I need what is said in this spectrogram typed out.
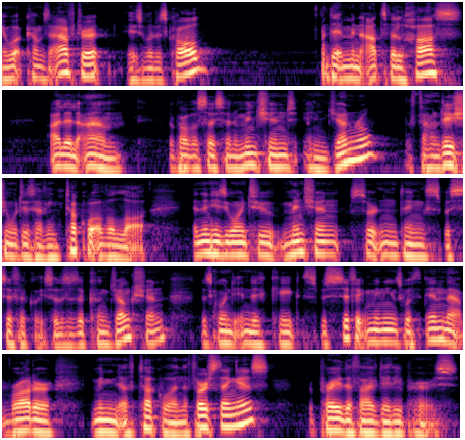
And what comes after it is what is called the min atf al khas al am the Prophet mentioned in general the foundation, which is having taqwa of Allah. And then he's going to mention certain things specifically. So this is a conjunction that's going to indicate specific meanings within that broader meaning of taqwa. And the first thing is to pray the five daily prayers.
